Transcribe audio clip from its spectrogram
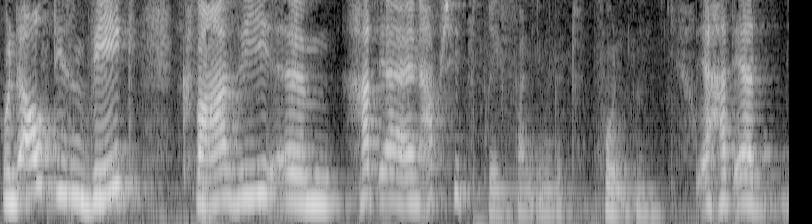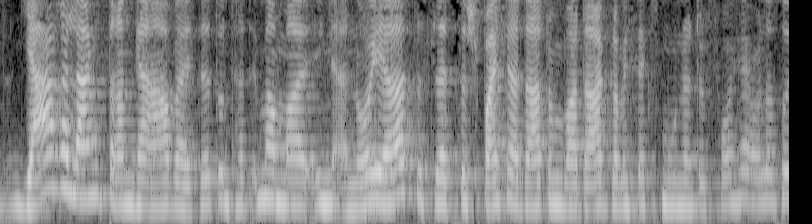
Und auf diesem Weg quasi ähm, hat er einen Abschiedsbrief von ihm gefunden. Er hat er jahrelang dran gearbeitet und hat immer mal ihn erneuert. Das letzte Speicherdatum war da, glaube ich, sechs Monate vorher oder so.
